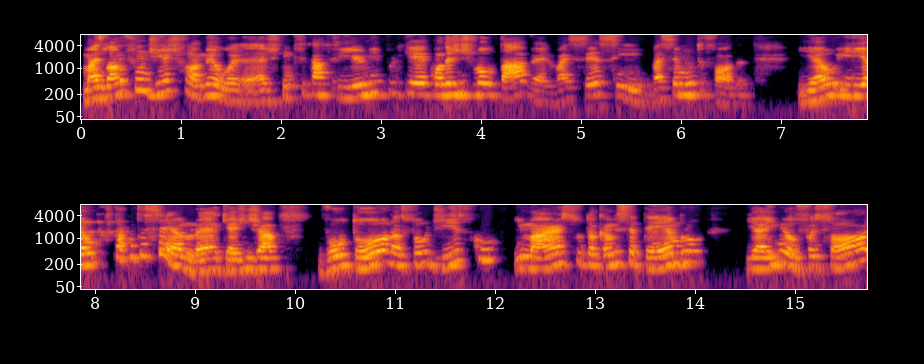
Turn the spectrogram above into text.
Mas lá no fundinho a gente falou, meu, é, a gente tem que ficar firme, porque quando a gente voltar, velho, vai ser assim, vai ser muito foda. E é, o- e é o que tá acontecendo, né? Que a gente já voltou, lançou o disco em março, tocamos em setembro, e aí, meu, foi só,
